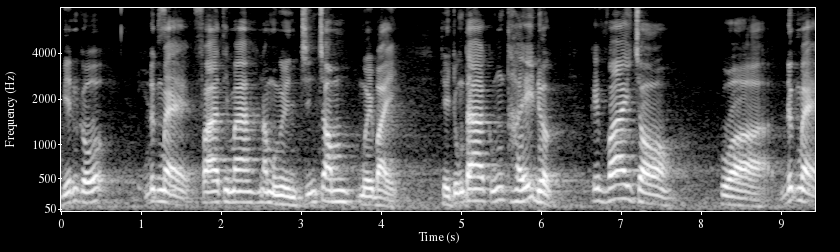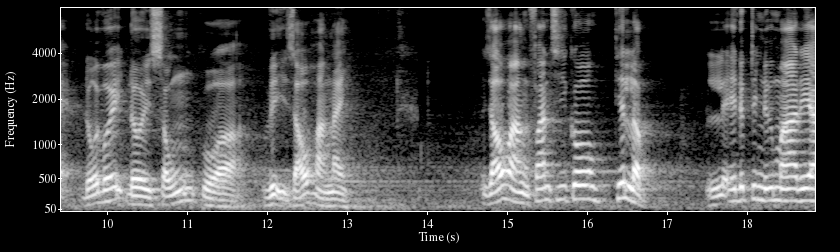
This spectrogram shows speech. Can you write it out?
biến cố Đức Mẹ Fatima năm 1917 thì chúng ta cũng thấy được cái vai trò của Đức Mẹ đối với đời sống của vị giáo hoàng này. Giáo hoàng Francisco thiết lập lễ Đức Trinh Nữ Maria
